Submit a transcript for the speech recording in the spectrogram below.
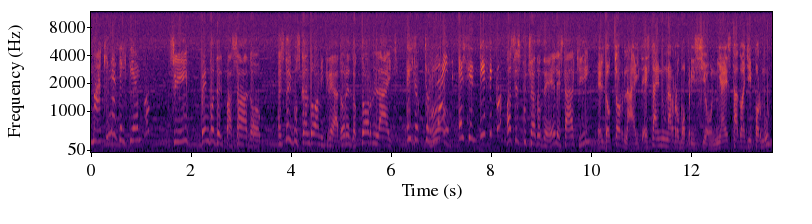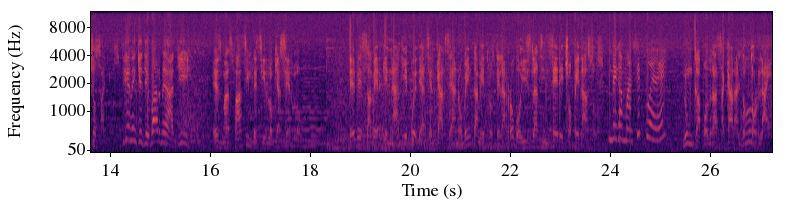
¿Máquinas del tiempo? Sí, vengo del pasado. Estoy buscando a mi creador, el Dr. Light. ¿El Dr. Oh. Light? ¿El científico? ¿Has escuchado de él? ¿Está aquí? El Dr. Light está en una roboprisión y ha estado allí por muchos años. Tienen que llevarme allí. Es más fácil decirlo que hacerlo. Debes saber que nadie puede acercarse a 90 metros de la roboisla sin ser hecho pedazos. Mega Man sí puede. Nunca podrás sacar al Dr. Light.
